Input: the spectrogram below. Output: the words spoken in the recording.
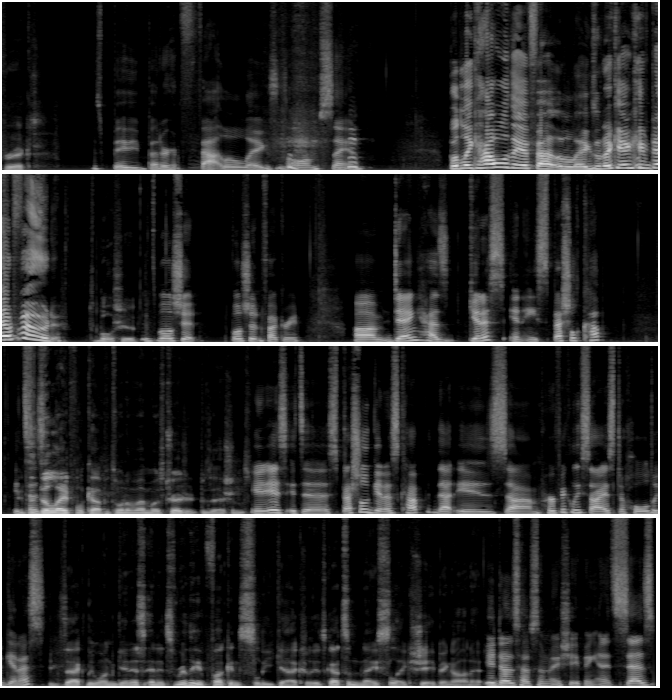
Fricked. This baby better have fat little legs, is all I'm saying. but, like, how will they have fat little legs when I can't keep down food? It's bullshit. It's bullshit. Bullshit and fuckery. Um, Dang has Guinness in a special cup. It it's a delightful cup. It's one of my most treasured possessions. it is. It's a special Guinness cup that is um, perfectly sized to hold a Guinness. Exactly one Guinness, and it's really fucking sleek. Actually, it's got some nice like shaping on it. It does have some nice shaping, and it says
